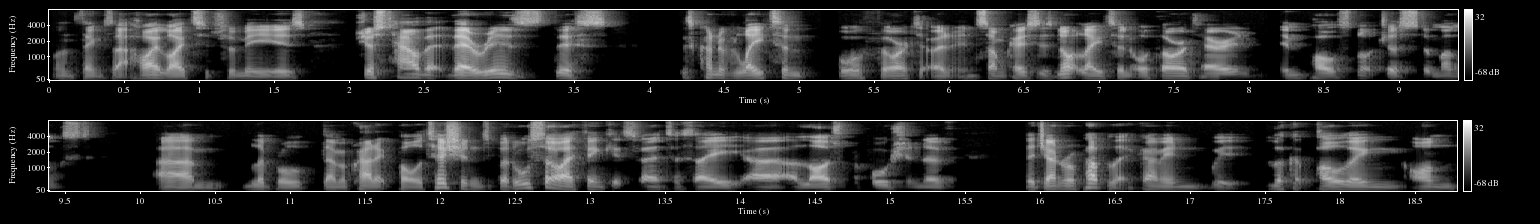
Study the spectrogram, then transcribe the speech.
one of the things that highlighted for me is just how that there is this this kind of latent authority, in some cases not latent authoritarian impulse, not just amongst um, liberal democratic politicians, but also I think it's fair to say uh, a large proportion of the general public. I mean, we look at polling on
